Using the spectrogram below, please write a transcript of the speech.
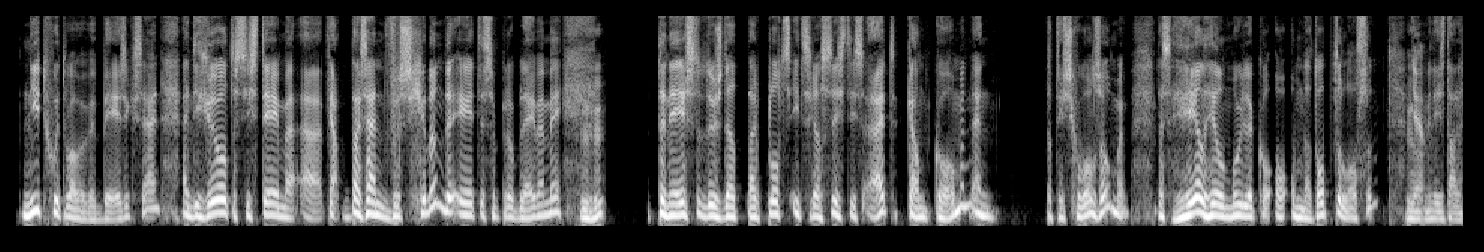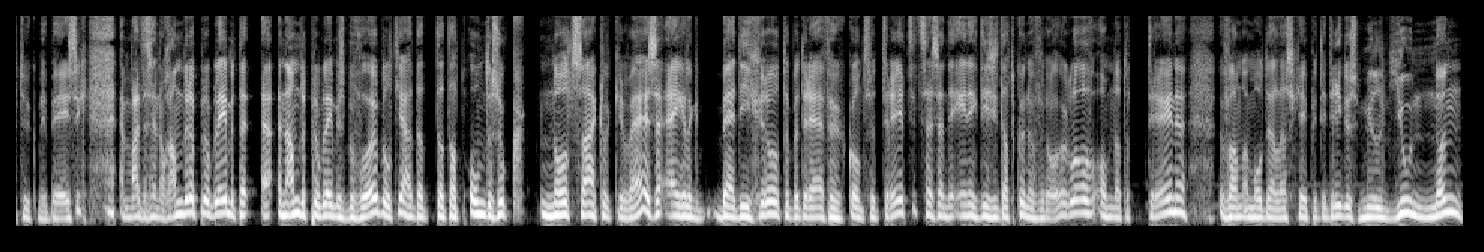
niet goed waar we mee bezig zijn. En die grote systemen, uh, ja, daar zijn verschillende ethische problemen mee. Mhm. Ten eerste dus dat daar plots iets racistisch uit kan komen. En dat is gewoon zo. Maar dat is heel, heel moeilijk om dat op te lossen. Ja. Men is daar natuurlijk mee bezig. En, maar er zijn nog andere problemen. Eh, een ander probleem is bijvoorbeeld ja, dat, dat dat onderzoek noodzakelijkerwijze eigenlijk bij die grote bedrijven geconcentreerd zit. Zij zijn de enigen die zich dat kunnen veroorloven, omdat het trainen van een model als GPT-3 dus miljoenen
